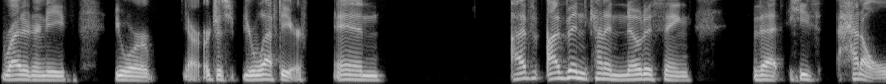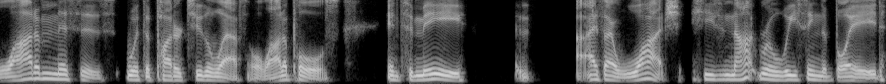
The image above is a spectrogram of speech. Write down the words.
right underneath your or just your left ear. And I've I've been kind of noticing that he's had a lot of misses with the putter to the left, a lot of pulls. And to me, uh, as I watch, he's not releasing the blade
